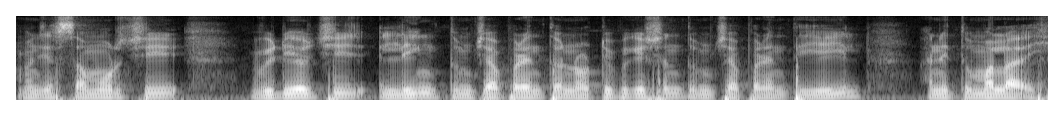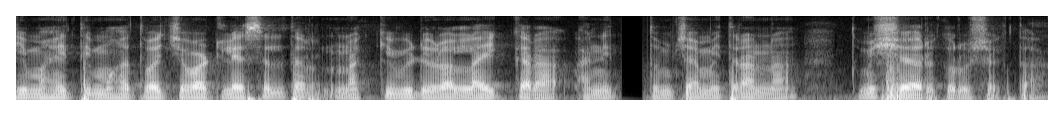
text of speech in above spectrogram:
म्हणजे समोरची व्हिडिओची लिंक तुमच्यापर्यंत नोटिफिकेशन तुमच्यापर्यंत येईल आणि तुम्हाला ही माहिती महत्त्वाची वाटली असेल तर नक्की व्हिडिओला लाईक करा आणि तुमच्या मित्रांना तुम्ही शेअर करू शकता.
